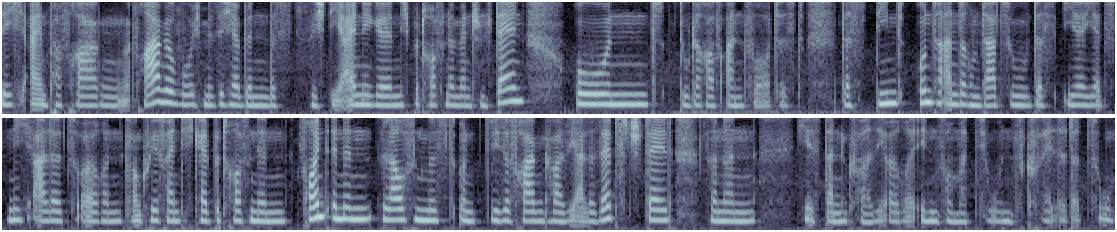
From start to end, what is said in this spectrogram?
dich ein paar Fragen frage, wo ich mir sicher bin, dass sich die einige nicht betroffene Menschen stellen und du darauf antwortest. Das dient unter anderem dazu, dass ihr jetzt nicht alle zu euren von Queerfeindlichkeit betroffenen Freundinnen laufen müsst und diese Fragen quasi alle selbst stellt, sondern hier ist dann quasi eure Informationsquelle dazu.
